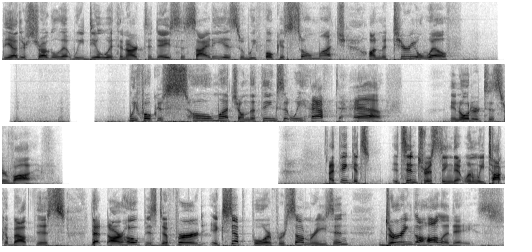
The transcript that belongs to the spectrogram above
The other struggle that we deal with in our today's society is we focus so much on material wealth. We focus so much on the things that we have to have in order to survive. I think it's it's interesting that when we talk about this that our hope is deferred except for for some reason during the holidays.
